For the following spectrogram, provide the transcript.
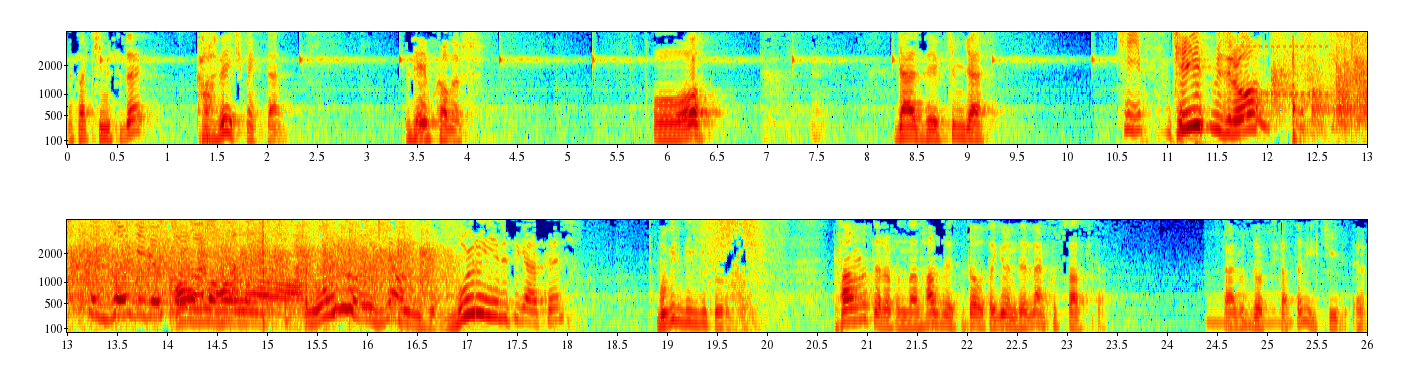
Mesela kimisi de kahve içmekten zevk alır. Oo! Gel zevkim gel. Keyif. Keyif midir o? Çok zor geliyor sorular. Allah Allah. Ne oluyor Özge Hanımcığım? Buyurun yenisi gelsin. Bu bir bilgi sorusu. Tanrı tarafından Hazreti Davut'a gönderilen kutsal kitap. Galiba dört kitaptan ilkiydi. Evet.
